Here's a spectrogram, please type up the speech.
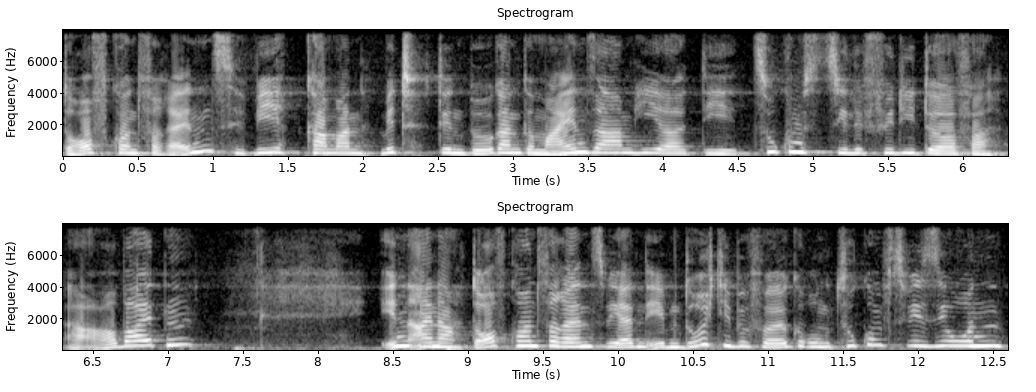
Dorfkonferenz. Wie kann man mit den Bürgern gemeinsam hier die Zukunftsziele für die Dörfer erarbeiten? In einer Dorfkonferenz werden eben durch die Bevölkerung Zukunftsvisionen,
